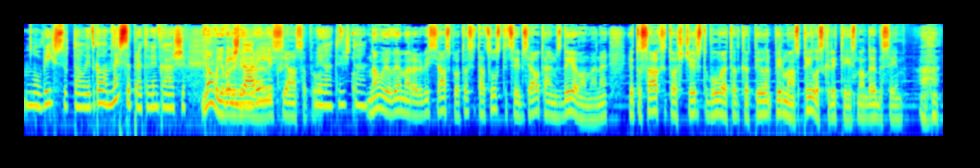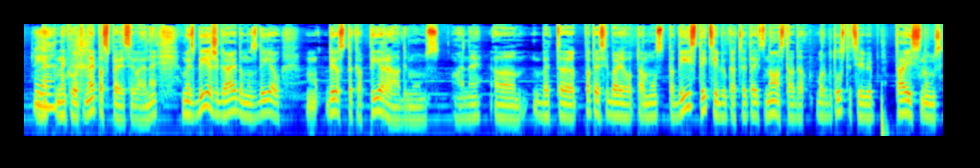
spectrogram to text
nu, visu tā līdz galam nesaprata. Vienkārši nav jau viņš darīja. Viss jāsaprot. Jā, tieši tā. Nav jau vienmēr arī viss jāsaprot. Tas ir tāds uzticības jautājums dievam, vai ne? Ja tu sāksi to šķirstu būvēt, tad, kad pil, pirmās pilas kritīs no debesīm, ne, neko tu nepaspēsi, vai ne? Mēs bieži gaidām uz Dievu. Dievs tā kā pierādi mums, vai ne? Uh, bet uh, patiesībā jau tā mūsu īsta ticība, kā te teikts, nās tāda varbūt uzticība, taisnums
